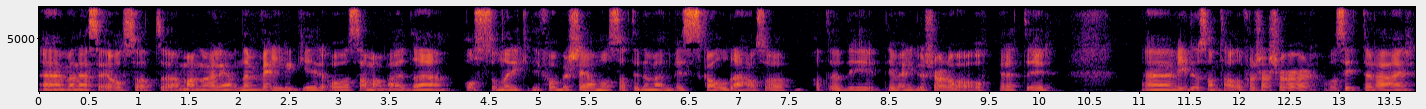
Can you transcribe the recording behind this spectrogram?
Eh, men jeg ser jo også at eh, mange av elevene velger å samarbeide også når ikke de får beskjed om også at de nødvendigvis skal det. Altså at de, de velger sjøl og oppretter eh, videosamtaler for seg sjøl og sitter der.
